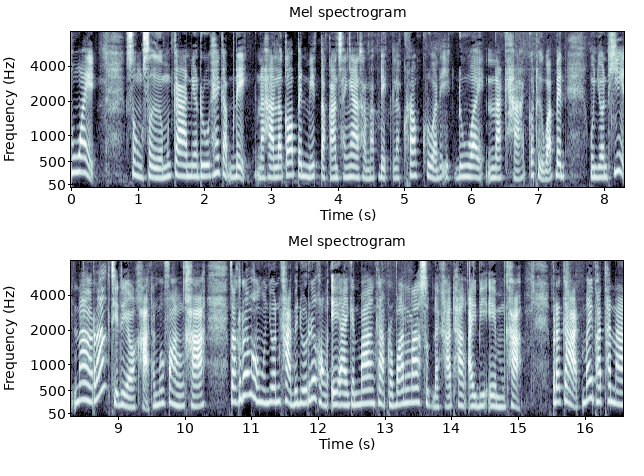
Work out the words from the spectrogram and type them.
ช่วยส่งเสริมการเรียนรู้ให้กับเด็กนะคะ แล้วก็เป็นมิตรต่อการใช้งานสำหรับเด็กและครอบครัวได้อีกด้วยนะคะ ก็ถือว่าเป็นหุ่นยนต์ที่น่ารักทีเดียวค่ะท่านผู้ฟังคะจากเรื่องของหุ่นยนต์ค่ะไปดูเรื่องของ AI กันบ้างค่ะเพราะว่าล่าสุดนะคะทาง IBM ค่ะ ประกาศไม่พัฒนา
